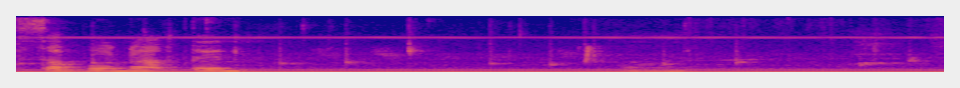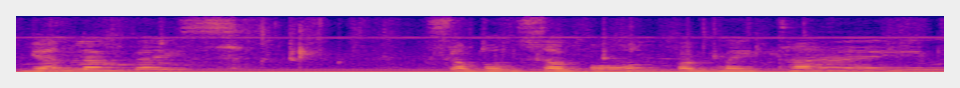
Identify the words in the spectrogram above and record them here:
sabon natin. Ah. yan lang guys. Sabon-sabon pag may time.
